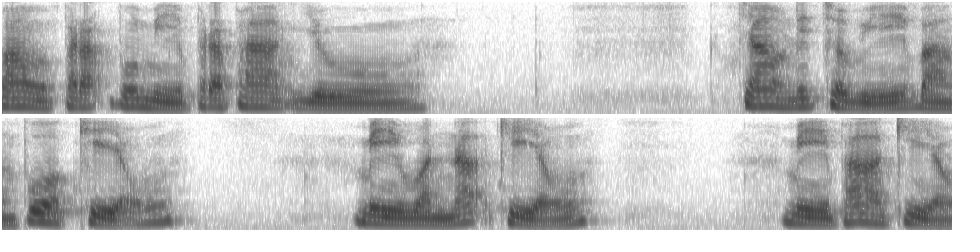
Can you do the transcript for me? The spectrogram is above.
เฝ้าพระผู้มีพระภาคอยู่ เจ้านิชวีบางพวกเขียว มีวันณะเขียว มีผ้าเขียว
